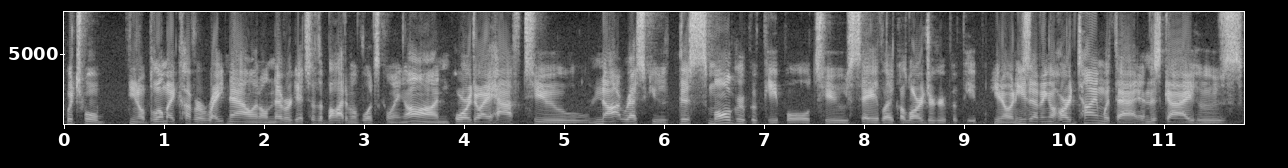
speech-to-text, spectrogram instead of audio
which will you know, blow my cover right now and I'll never get to the bottom of what's going on? Or do I have to not rescue this small group of people to save like a larger group of people? You know, and he's having a hard time with that. And this guy who's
